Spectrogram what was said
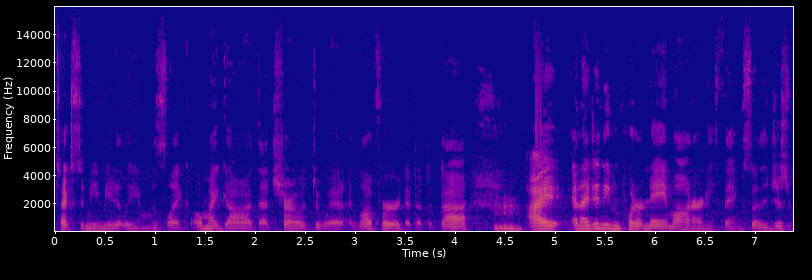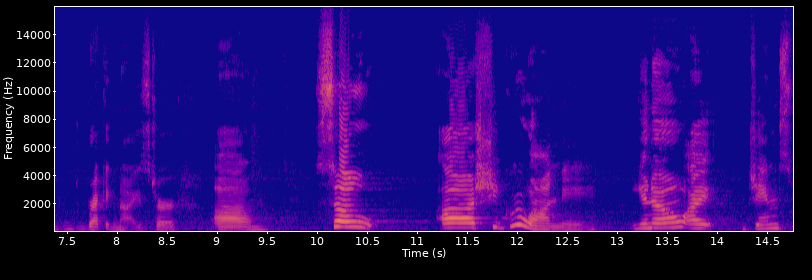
texted me immediately and was like, "Oh my God, that's Charlotte de Witte. I love her." Da da da da. hmm I and I didn't even put her name on or anything, so they just recognized her. Um, so uh, she grew on me. You know, I James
